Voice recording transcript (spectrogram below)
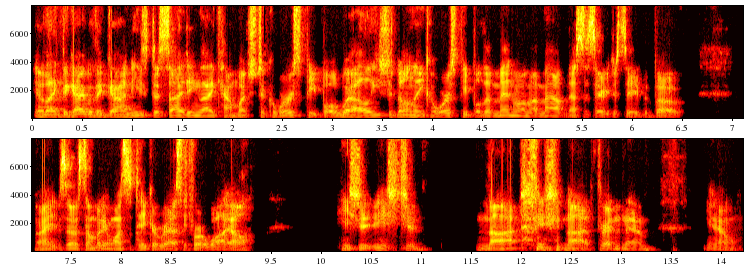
you know, like the guy with the gun, he's deciding like how much to coerce people. Well, he should only coerce people the minimum amount necessary to save the boat, right? So, if somebody wants to take a rest for a while, he should he should not he should not threaten them, you know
